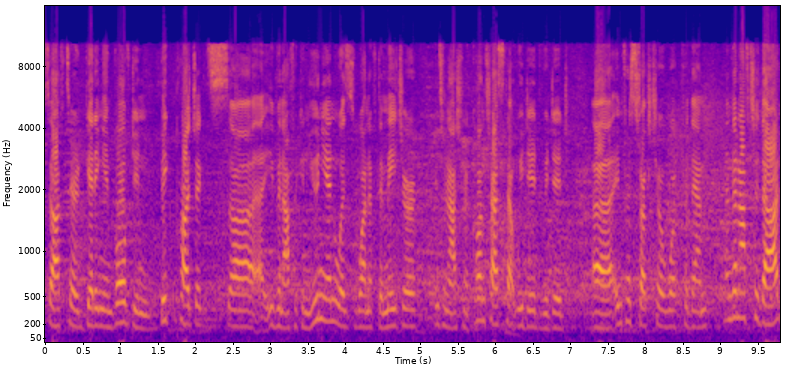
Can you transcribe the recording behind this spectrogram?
So after getting involved in big projects, uh, even African Union was one of the major international contracts that we did. We did uh, infrastructure work for them. And then after that,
